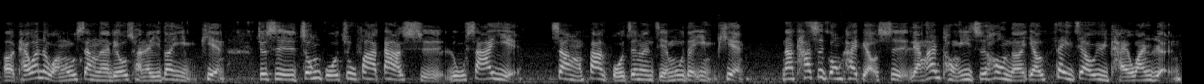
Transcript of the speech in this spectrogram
呃，台湾的网络上呢，流传了一段影片，就是中国驻法大使卢沙野上法国争论节目的影片。那他是公开表示，两岸统一之后呢，要再教育台湾人。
